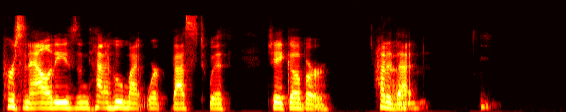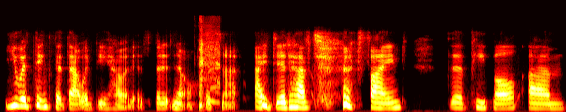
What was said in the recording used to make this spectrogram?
personalities and kind of who might work best with Jacob, or how did that? You would think that that would be how it is, but it, no, it's not. I did have to find the people. Um,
